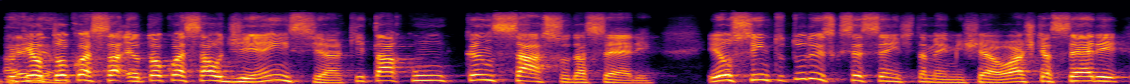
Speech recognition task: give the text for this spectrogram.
Porque eu tô, com essa, eu tô com essa audiência que tá com cansaço da série. Eu sinto tudo isso que você sente também, Michel. Eu acho que a série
